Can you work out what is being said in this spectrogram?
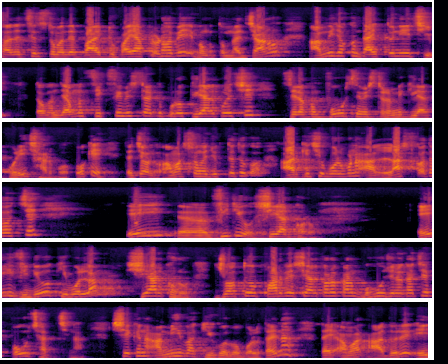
সাজেশনস তোমাদের পাই টু পাই আপলোড হবে এবং তোমরা জানো, আমি যখন দায়িত্ব নিয়েছি তখন যেমন সিক্স সেমিস্টারকে পুরো ক্লিয়ার করেছি, সেরকম ফোর্থ সেমিস্টার আমি ক্লিয়ার করেই ছাড়বো ওকে তো চলো, আমার সঙ্গে যুক্ত থেকো, আর কিছু বলব না। আর লাস্ট কথা হচ্ছে, এই ভিডিও শেয়ার করো। এই ভিডিও কি বললাম? শেয়ার করো। যত পারবে শেয়ার করো, কারণ বহুজনের কাছে পৌঁছাচ্ছি না। সেখানে আমি বা কি করব বলো, তাই না? তাই আমার আদরের এই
